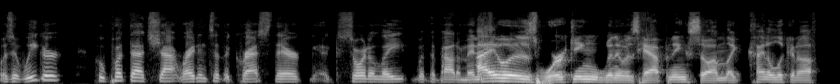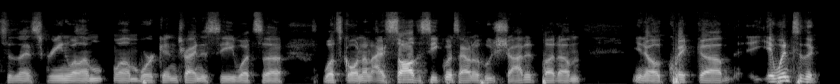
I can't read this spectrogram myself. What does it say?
Was it Weegar who put that shot right into the crest there, sort of late with about a minute. I was working when it was happening, so I'm like kind of looking off to the screen while I'm while I'm working, trying to see what's uh what's going on. I saw the sequence. I don't know who shot it, but um, you know, quick. Um, it went to the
